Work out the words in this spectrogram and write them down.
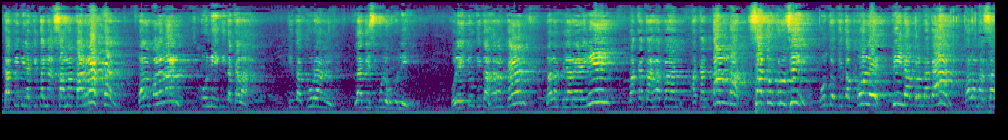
Tapi bila kita nak sama tarafkan dalam parlimen, undi kita kalah. Kita kurang lagi 10 undi. Oleh itu kita harapkan dalam pilihan ini Pakatan Harapan akan tambah satu kerusi untuk kita boleh pindah perlembagaan pada masa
